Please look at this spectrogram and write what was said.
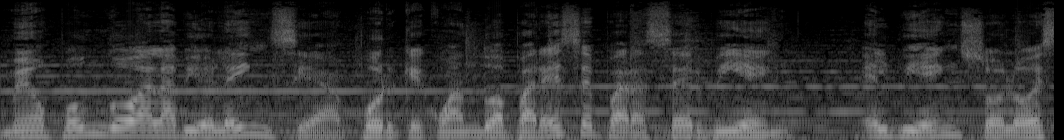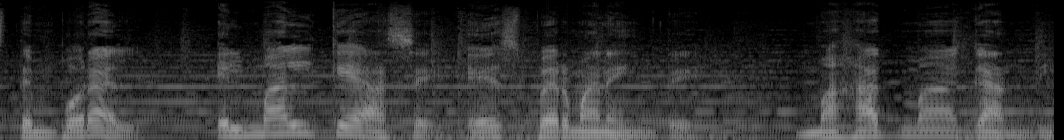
Me opongo a la violencia porque cuando aparece para hacer bien, el bien solo es temporal. El mal que hace es permanente. Mahatma Gandhi.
